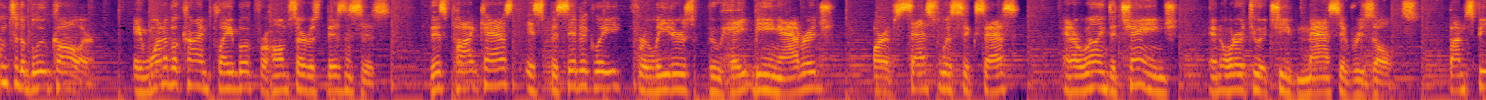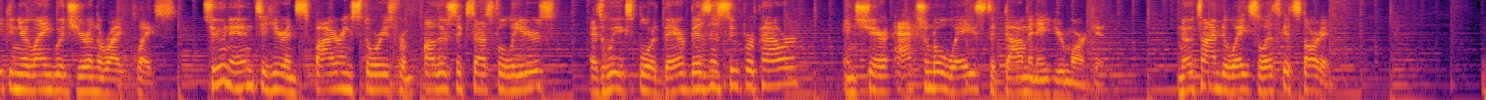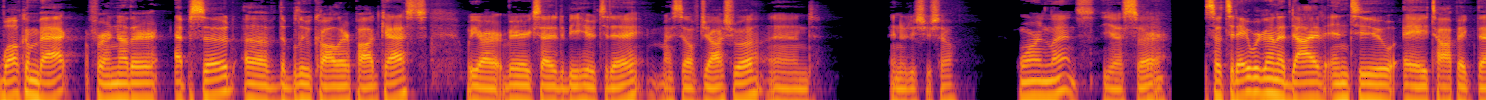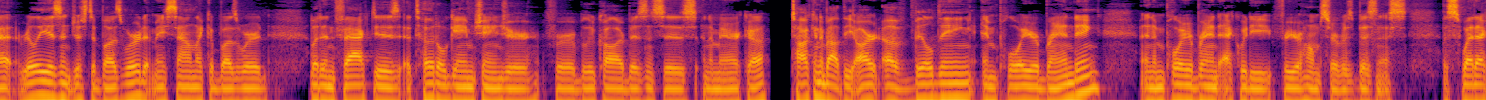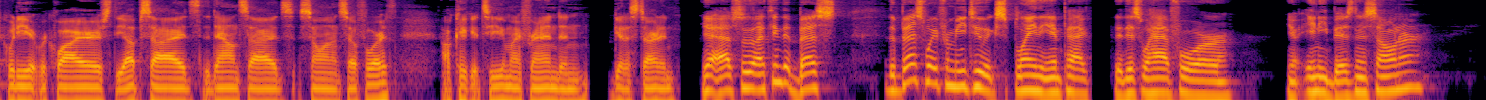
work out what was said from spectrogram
Welcome to the Blue Collar, a one of a kind playbook for home service businesses. This podcast is specifically for leaders who hate being average, are obsessed with success, and are willing to change in order to achieve massive results. If I'm speaking your language, you're in the right place. Tune in to hear inspiring stories from other successful leaders as we explore their business superpower and share actionable ways to dominate your market. No time to wait, so let's get started. Welcome back for another episode of the Blue Collar Podcast. We are very excited to be here today. Myself, Joshua, and introduce yourself. Warren Lentz. Yes, sir. So today we're going to dive into a topic that really isn't just a buzzword. It may sound like a buzzword, but in fact is a total game changer for blue collar businesses in America talking about the art of building employer branding and employer brand equity for your home service business. The sweat equity it requires, the upsides, the downsides, so on and so forth. I'll kick it to you, my friend, and get us started. Yeah, absolutely. I think the best the best way for me to explain the impact that this will have for you know any business owner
